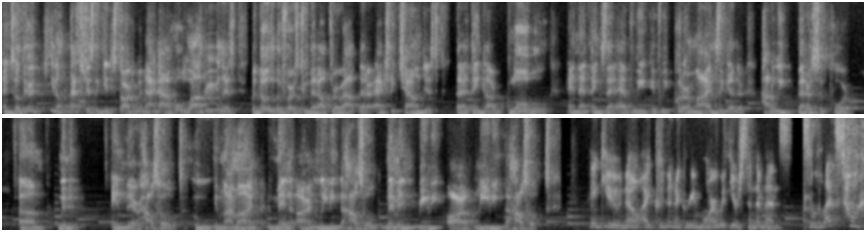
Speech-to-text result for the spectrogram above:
And so there, you know, that's just to get started with. And I got a whole laundry list, but those are the first two that I'll throw out that are actually challenges that I think are global and that things that if we if we put our minds together, how do we better support um, women in their households? Who, in my mind, men aren't leading the household. Women really are leading the households. Thank you. No, I couldn't agree more with your sentiments. So let's talk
